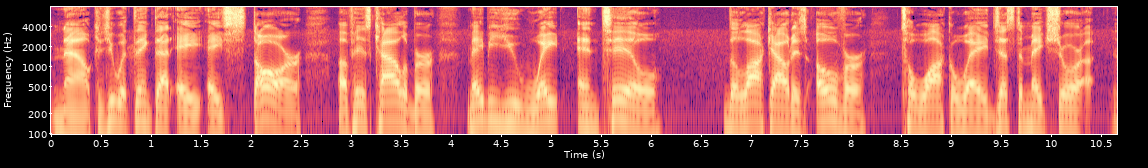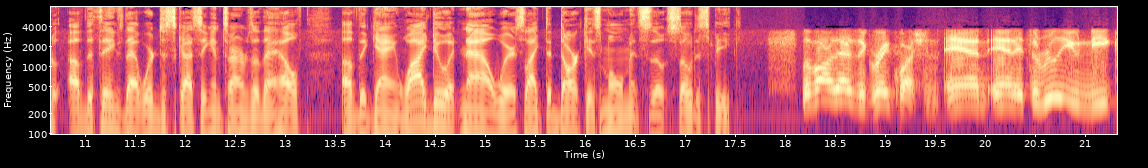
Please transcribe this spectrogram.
now? Because you would think that a, a star of his caliber, maybe you wait until the lockout is over to walk away just to make sure uh, of the things that we're discussing in terms of the health of the game. Why do it now where it's like the darkest moment, so, so to speak? LaVar, that is a great question, and and it's a really unique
